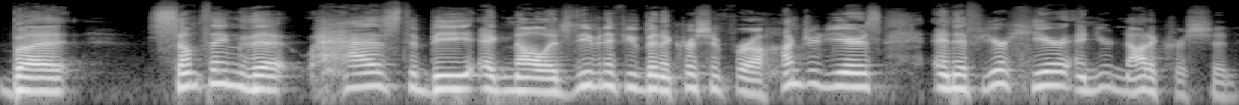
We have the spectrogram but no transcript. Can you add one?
But something that has to be acknowledged, even if you've been a Christian for a hundred years, and if you're here and you're not a Christian,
